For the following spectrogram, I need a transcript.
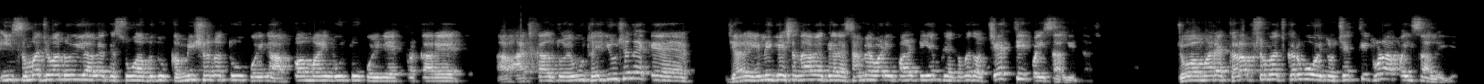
એ સમજવાનું એ આવે કે શું આ બધું કમિશન હતું, કોઈને આપવામાં આવ્યું હતું, કોઈને એક પ્રકારે આજકાલ તો એવું થઈ ગયું છે ને કે જ્યારે એલિગેશન આવે ત્યારે સામેવાળી પાર્ટી એમ કે અમે તો ચેકથી પૈસા લીધા છે. જો અમારે કરપ્શન જ કરવું હોય તો ચેકથી થોડા પૈસા લઈએ.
